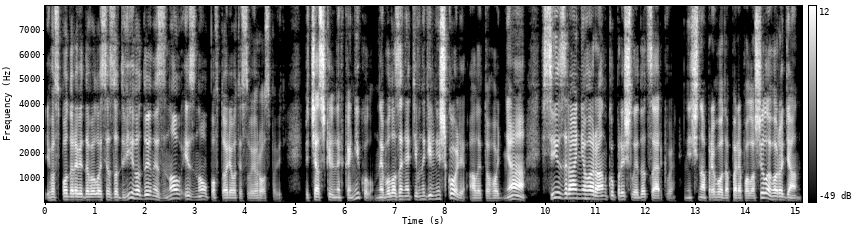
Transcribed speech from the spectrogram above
і господареві довелося за дві години знов і знов повторювати свою розповідь. Під час шкільних канікул не було заняттів в недільній школі, але того дня всі з раннього ранку прийшли до церкви. Нічна пригода переполошила городян,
